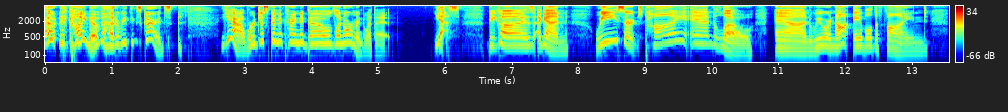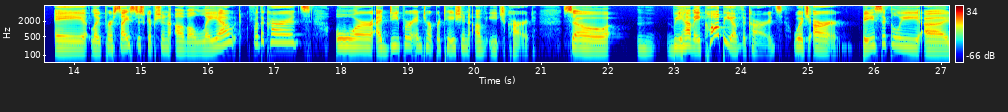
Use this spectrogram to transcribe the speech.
Out kind of how to read these cards. Yeah, we're just going to kind of go Lenormand with it. Yes, because again, we searched high and low and we were not able to find a like precise description of a layout for the cards or a deeper interpretation of each card. So we have a copy of the cards which are basically uh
